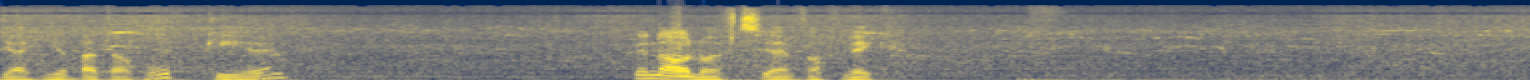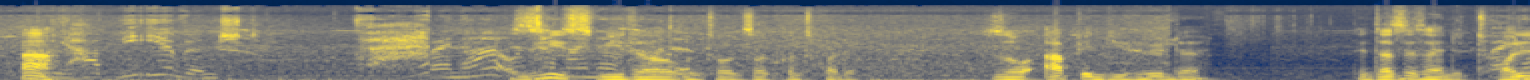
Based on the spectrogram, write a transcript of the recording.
Yahira da hochgehe, genau, läuft sie einfach weg. Ah, sie ist wieder Würde. unter unserer Kontrolle. So, ab in die Höhle. Denn das ist eine tolle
